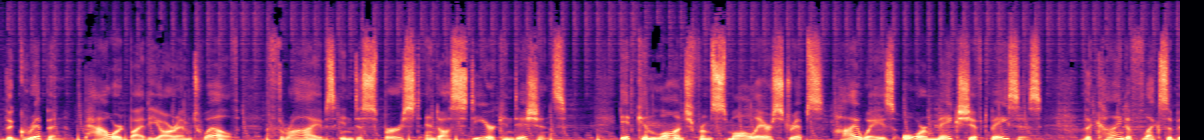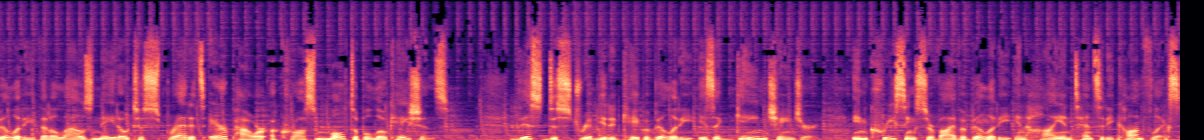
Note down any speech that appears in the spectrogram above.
The Gripen, powered by the RM-12, thrives in dispersed and austere conditions. It can launch from small airstrips, highways, or makeshift bases, the kind of flexibility that allows NATO to spread its air power across multiple locations. This distributed capability is a game changer, increasing survivability in high-intensity conflicts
